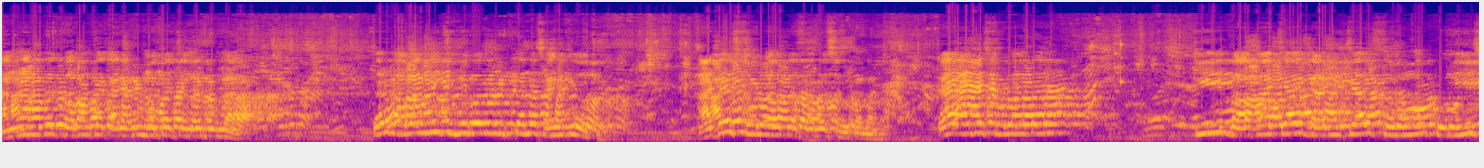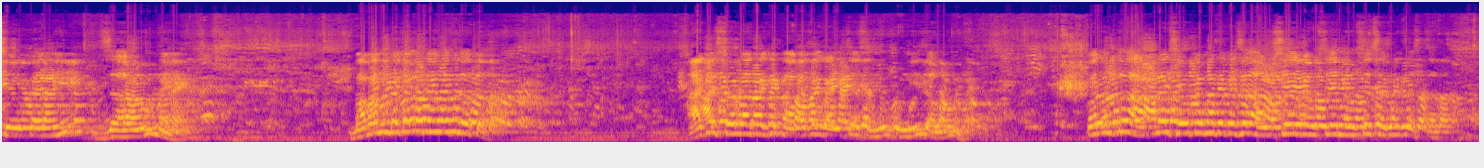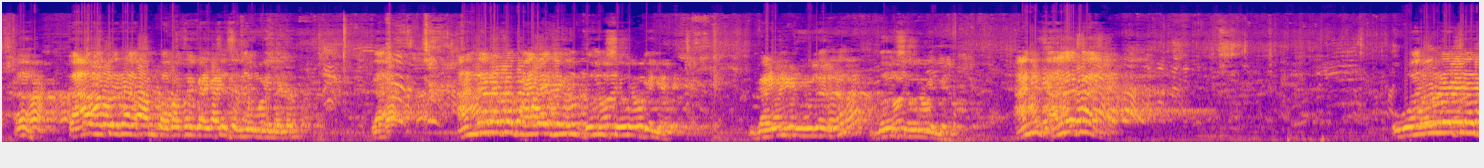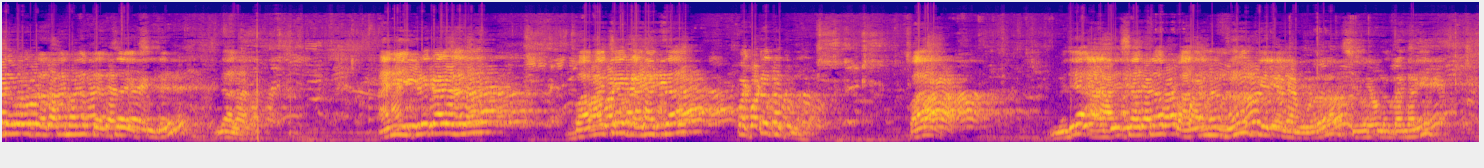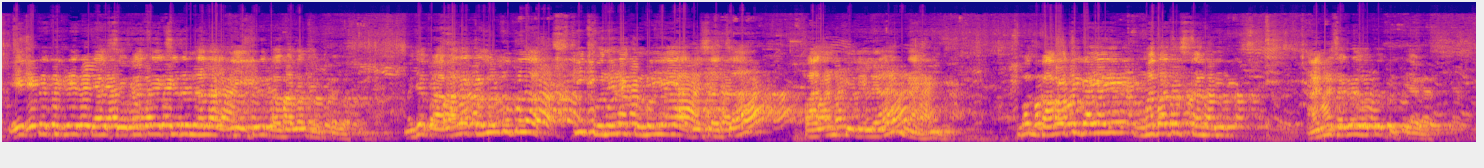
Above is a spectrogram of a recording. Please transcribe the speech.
अंगणामध्येच बाबांचा कार्यक्रम होता चंद्रपूरला. तर बाबांनी चिमूरवरून निघताना सांगितलं होतं. आदेश सोडला होता सर्व सेवकांना काय आदेश सोडला होता? की बाबाच्या गाडीच्या समोर कोणीही सेवकांनी जाऊ नये. बाबांनी बजावून सांगितलं होतं? होता? की बाबाच्या गाडीच्या समोर कोणी जाऊ नये. परंतु आपल्या सेवकामध्ये कसं औषध गवसे नवसे सगळेच असतात. का होते रे आपण बाबाच्या गाडीच्या समोर गेलो का? अंधाराचा फायदा घेऊन दोन सेवक गेले. गाडी टू व्हीलर ना? दोन सेवक गेले. आणि झालं काय? वरोऱ्याच्या जवळ जाताना त्यांचा ऍक्सिडेंट झाला. आणि इकडे काय झालं? बाबाच्या गाडीचा पट्टा तुटला. पहा. म्हणजे आदेशाचा पालन न केल्यामुळं सेवक लोकांनी एक तर तिकडे त्या सेवकाचा ऍक्सिडेंट झाला आणि इकडे बाबाला झोपडा बसला. म्हणजे बाबाला कळून चुकलं की कोणी ना कोणी या आदेशाचा पालन केलेलं नाही. मग बाबाची गाडी मधातच थांबली. आम्ही सगळे होतो त्यावेळेस.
